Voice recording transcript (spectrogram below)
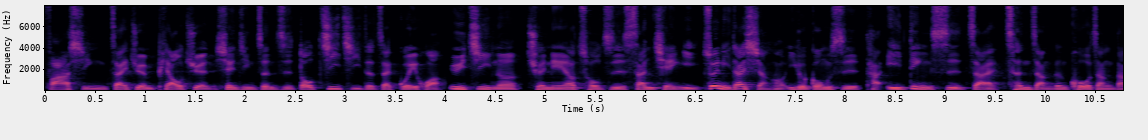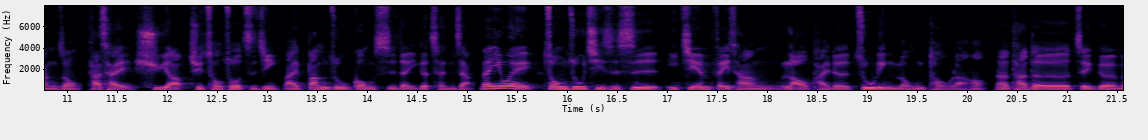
发行债券、票券、现金增资，都积极的在规划，预计呢全年要筹资三千亿。所以你在想哦，一个公司它一定是在成长跟扩张当中，它才需要去筹措资金来帮助公司的一个成长。那因为中租其实是一间非常老牌的租赁龙头了哈，那它的这个。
